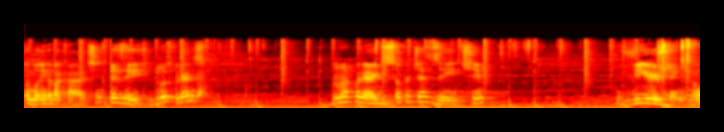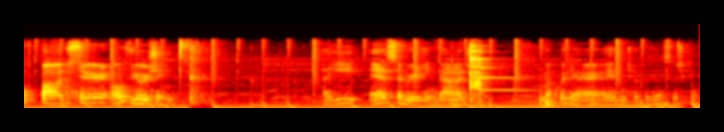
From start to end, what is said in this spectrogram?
tamanho do abacate. Azeite, duas colheres. Uma colher de sopa de azeite virgem. Não pode ser um virgem. Aí, essa virgindade, uma colher, aí a gente vai fazer assim.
